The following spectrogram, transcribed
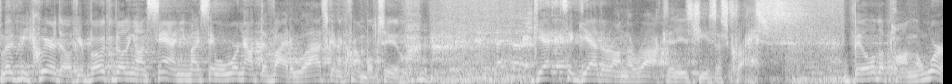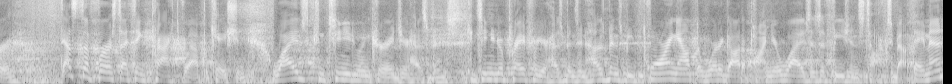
Let's be clear though, if you're both building on sand, you might say, well, we're not divided. Well, that's going to crumble too. Get together on the rock that is Jesus Christ. Build upon the word. That's the first, I think, practical application. Wives, continue to encourage your husbands. Continue to pray for your husbands, and husbands, be pouring out the word of God upon your wives, as Ephesians talks about. Amen?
